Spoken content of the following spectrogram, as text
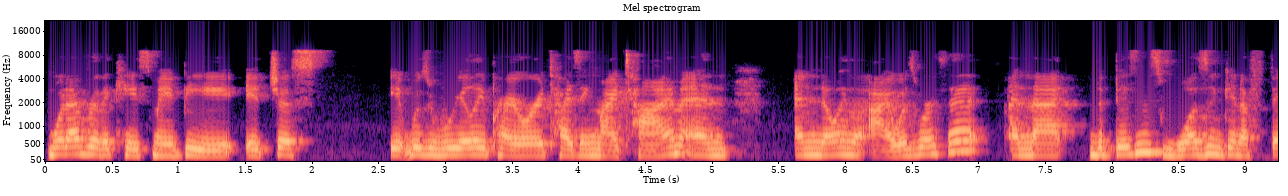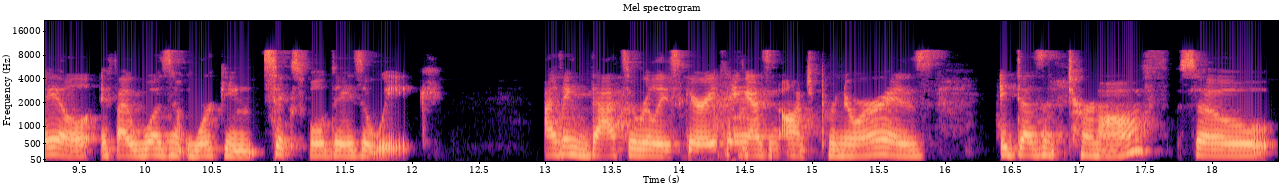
whatever the case may be. It just, it was really prioritizing my time and and knowing that I was worth it and that the business wasn't going to fail if I wasn't working six full days a week. I think that's a really scary thing as an entrepreneur is it doesn't turn off. So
